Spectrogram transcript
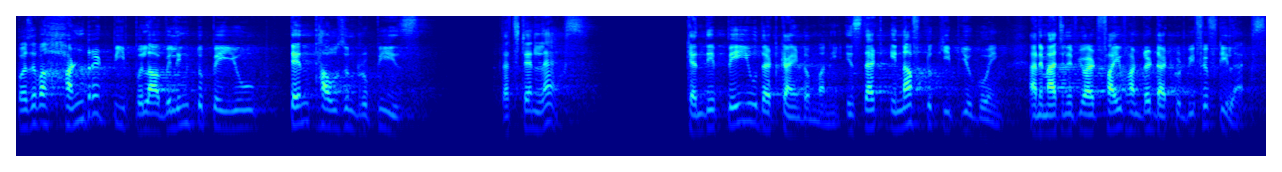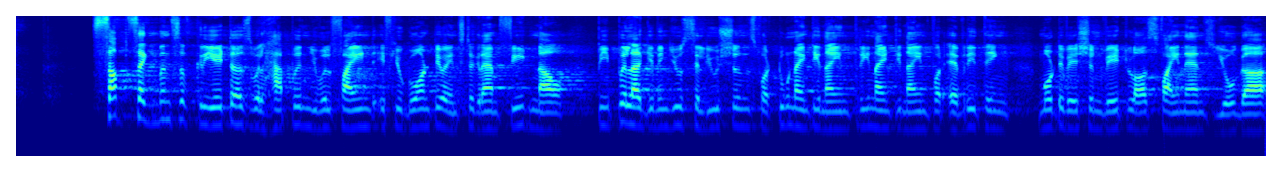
Because if a hundred people are willing to pay you 10,000 rupees, that's 10 lakhs. Can they pay you that kind of money? Is that enough to keep you going? And imagine if you had 500, that could be 50 lakhs. Sub-segments of creators will happen. You will find if you go onto your Instagram feed now, people are giving you solutions for 299, 399 for everything, motivation, weight loss, finance, yoga.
